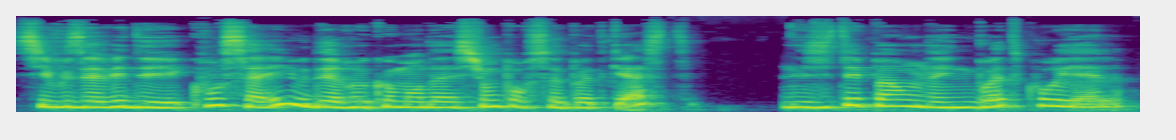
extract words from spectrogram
Si vous avez des conseils ou des recommandations pour ce podcast, N'hésitez pas, on a une boîte courriel.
